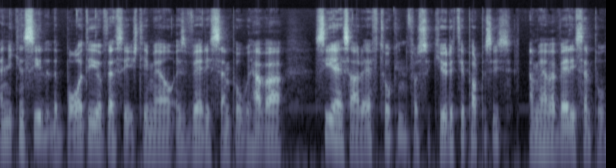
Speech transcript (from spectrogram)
And you can see that the body of this HTML is very simple. We have a CSRF token for security purposes, and we have a very simple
